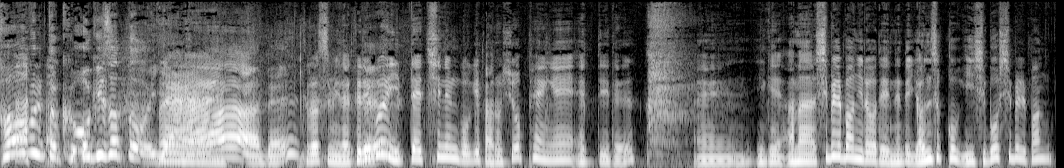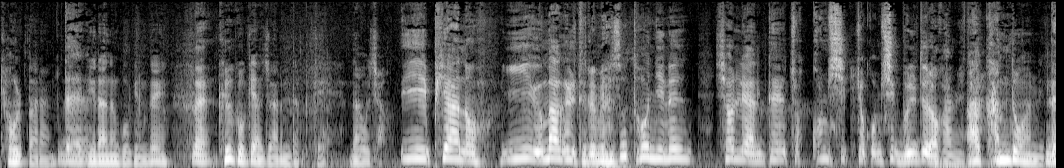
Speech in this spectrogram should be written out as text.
컵을 또 거기서 또 야, 네. 그렇습니다. 그리고 네. 이때 치는 곡이 바로 쇼팽의 에뛰드. 예, 이게 아마 11번이라고 되어 있는데 연습곡 25, 11번 겨울바람이라는 네. 곡인데 네. 그 곡이 아주 아름답게 나오죠. 이 피아노, 이 음악을 들으면서 토니는 셜리한테 조금씩 조금씩 물들어갑니다. 아 감동합니다. 네,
